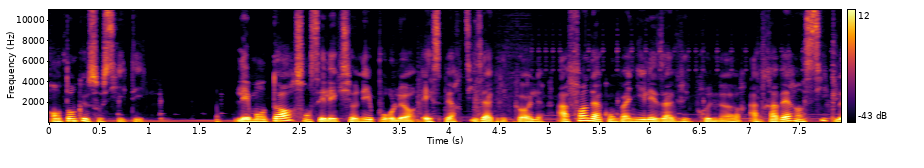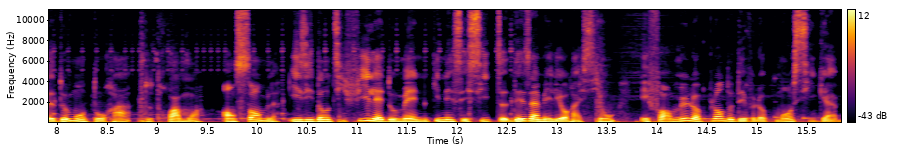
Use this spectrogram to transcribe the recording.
en tant que société. Les mentors sont sélectionnés pour leur expertise agricole afin d'accompagner les agripreneurs à travers un cycle de mentorat de trois mois. Ensemble, ils identifient les domaines qui nécessitent des améliorations et formulent un plan de développement SIGAB.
